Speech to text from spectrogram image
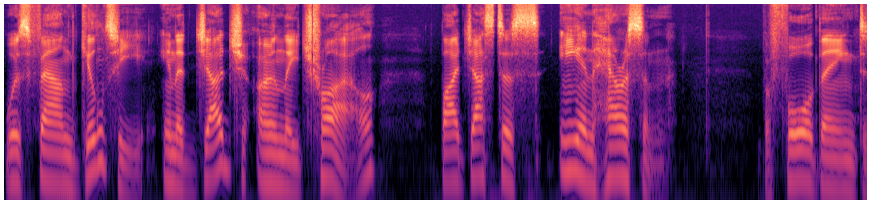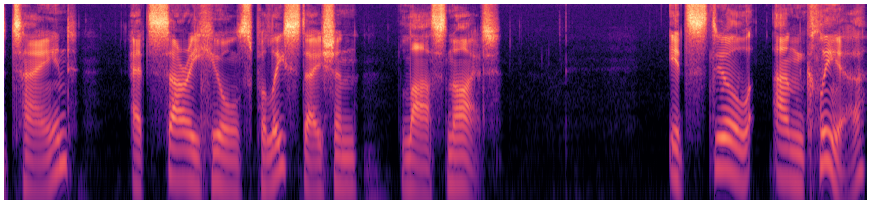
was found guilty in a judge only trial by Justice Ian Harrison before being detained at Surry Hills Police Station last night. It's still unclear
